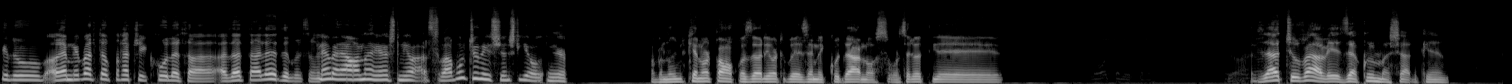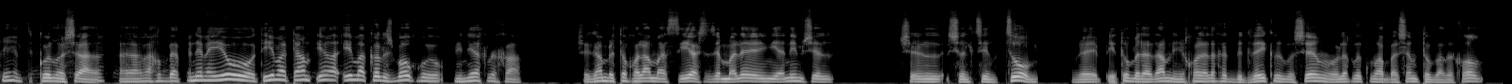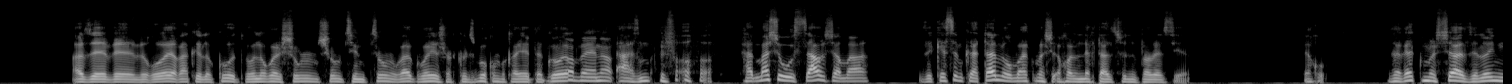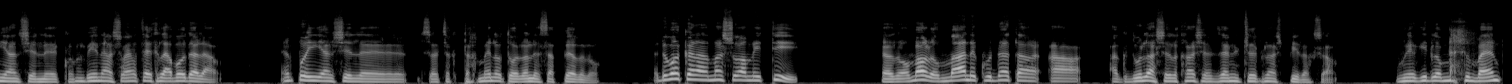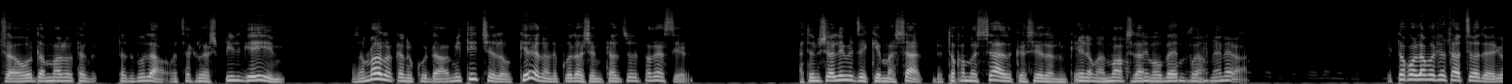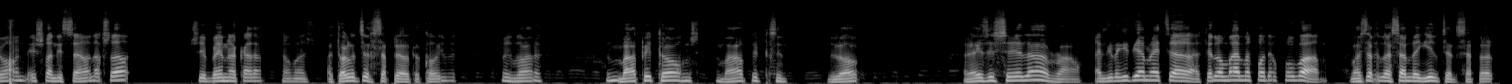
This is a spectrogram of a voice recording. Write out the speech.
כאילו, הרי ממה שאתה פחד שיקחו לך, אז אל תעלה את זה בסוף. כן, אבל הוא אומר, יש לי, הסבבות שלי שיש לי עוד... אבל אם כן, עוד פעם הוא חוזר להיות באיזה נקודה נוס, הוא רוצה להיות... אה, זה התשובה, הרי זה הכל משל, כן. כן, הכל משל. אנחנו בפנימיות, אם הקדוש ברוך הוא הניח לך, שגם בתוך עולם העשייה, שזה מלא עניינים של, של, של צמצום, ופתאום בן אדם יכול ללכת בדבקות בשם, הוא הולך לקומה בשם טוב ברחוב, אז, ו, ורואה רק אלוקות, הוא לא רואה שום, שום צמצום, הוא רק רואה שהקדוש ברוך הוא מחיה את הכל. אז מה שהוא שר שם, זה קסם קטן לעומת מה שיכול ללכת על ספינות פרסיה. זה רק משל, זה לא עניין של קומבינה שהוא היה צריך לעבוד עליו. אין פה עניין של שצריך לתחמן אותו, לא לספר לו. מדובר כאן על משהו אמיתי. אז הוא אמר לו, מה נקודת הגדולה שלך, שעל זה אני צריך להשפיל עכשיו? הוא יגיד לו משהו באמצע, עוד אמר לו את הגדולה, הוא צריך להשפיל גאים. אז אמר לו את הנקודה האמיתית שלו, כן, הנקודה של נטלצו לפרסיה. אתם שואלים את זה כמשל, בתוך המשל קשה לנו, כן, המאמר שלנו עובד בתוך עולם הזה אתה צודק. יש לך ניסיון עכשיו, שבין לקחת לך משהו. אתה לא צריך לספר את הכל. מה פתאום? מה פתאום? לא. על איזה שאלה, מה? אני נגיד גם יצר, תן לו מים קודם חובה. מה צריך לעשות נגיד קצת לספר?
